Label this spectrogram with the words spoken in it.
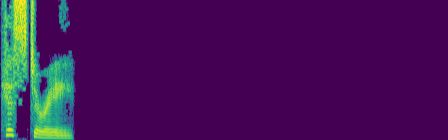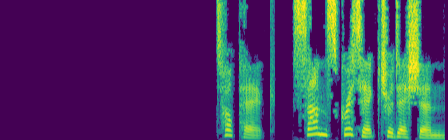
History Topic: Sanskritic tradition.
